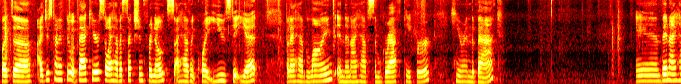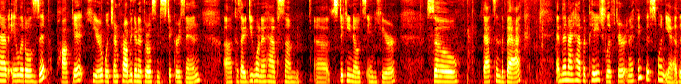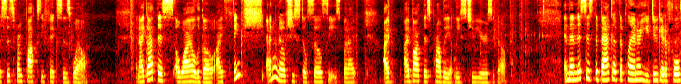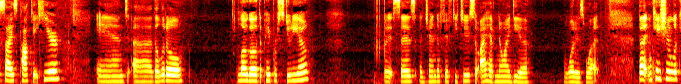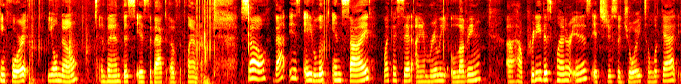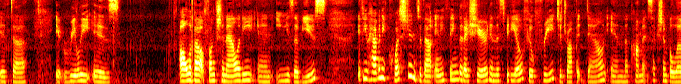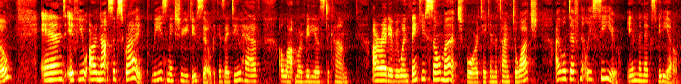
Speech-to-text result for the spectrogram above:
But uh, I just kind of threw it back here so I have a section for notes. I haven't quite used it yet, but I have lined and then I have some graph paper here in the back. And then I have a little zip pocket here, which I'm probably going to throw some stickers in because uh, I do want to have some uh, sticky notes in here. So that's in the back. And then I have a page lifter, and I think this one, yeah, this is from Foxy Fix as well. And I got this a while ago. I think she, I don't know if she still sells these, but I, I, I bought this probably at least two years ago. And then this is the back of the planner. You do get a full-size pocket here and uh, the little logo, the Paper Studio, but it says Agenda 52, so I have no idea what is what. But in case you're looking for it, you'll know. And then this is the back of the planner. So that is a look inside. Like I said, I am really loving uh, how pretty this planner is. It's just a joy to look at. It, uh, it really is all about functionality and ease of use. If you have any questions about anything that I shared in this video, feel free to drop it down in the comment section below. And if you are not subscribed, please make sure you do so because I do have a lot more videos to come. All right, everyone, thank you so much for taking the time to watch. I will definitely see you in the next video.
